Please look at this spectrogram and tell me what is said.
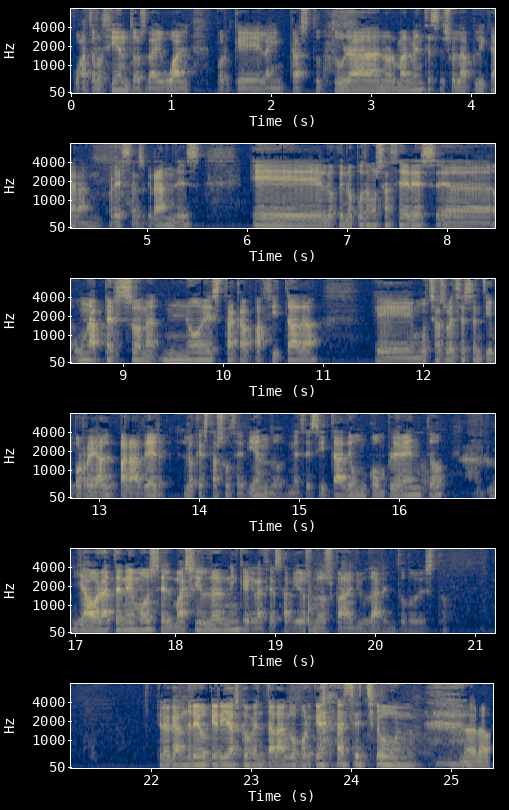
400, da igual, porque la infraestructura normalmente se suele aplicar a empresas grandes, eh, lo que no podemos hacer es eh, una persona no está capacitada eh, muchas veces en tiempo real para ver lo que está sucediendo. Necesita de un complemento y ahora tenemos el Machine Learning que gracias a Dios nos va a ayudar en todo esto. Creo que Andreu querías comentar algo porque has hecho un... No, no,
